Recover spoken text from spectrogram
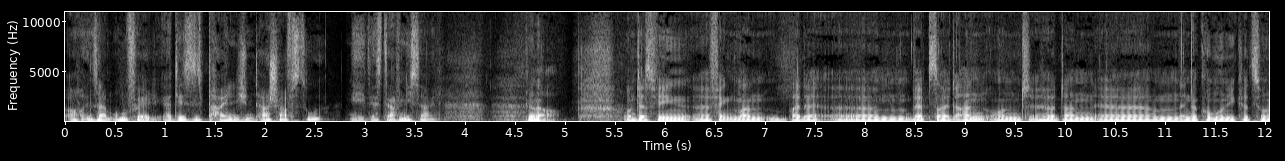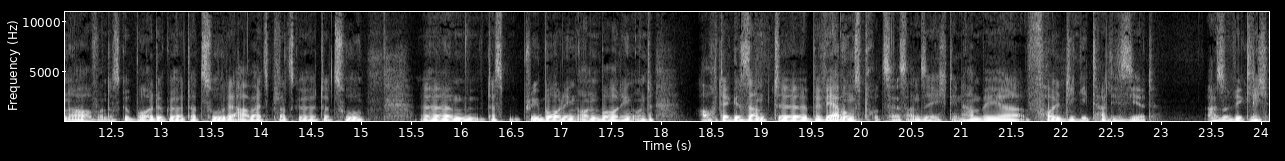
auch in seinem Umfeld, ja, das ist peinlich und da schaffst du? Nee, das darf nicht sein. Genau. Und deswegen äh, fängt man bei der ähm, Website an und hört dann ähm, in der Kommunikation auf. Und das Gebäude gehört dazu, der Arbeitsplatz gehört dazu, ähm, das Preboarding, Onboarding und auch der gesamte Bewerbungsprozess an sich, den haben wir ja voll digitalisiert. Also wirklich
